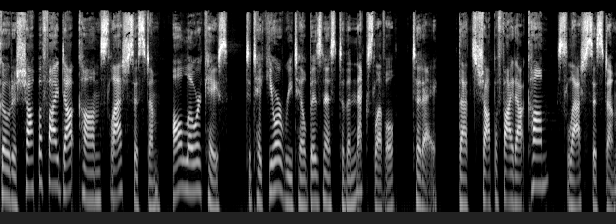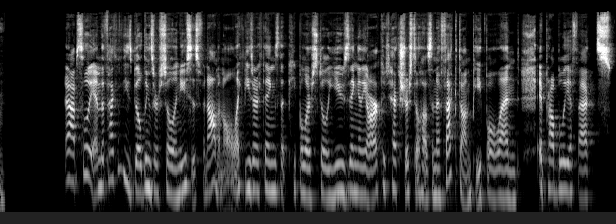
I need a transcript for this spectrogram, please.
Go to shopify.com slash system, all lowercase, to take your retail business to the next level today. That's shopify.com slash system. Absolutely. And the fact that these buildings are still in use is phenomenal. Like these are things that people are still using and the architecture still has an effect on people. And it probably affects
